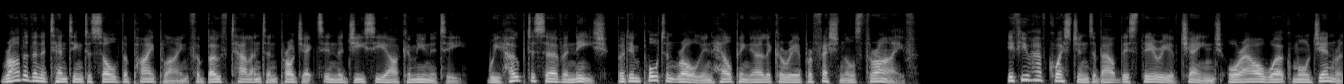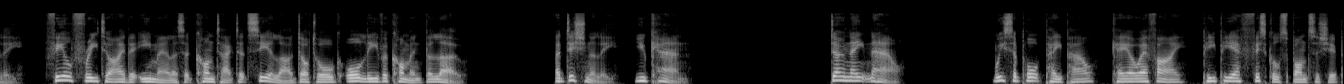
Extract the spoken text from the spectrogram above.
Rather than attempting to solve the pipeline for both talent and projects in the GCR community, we hope to serve a niche but important role in helping early career professionals thrive. If you have questions about this theory of change or our work more generally, Feel free to either email us at contact at ceealar.org or leave a comment below. Additionally, you can donate now. We support PayPal, Ko-fi, PPF fiscal sponsorship,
